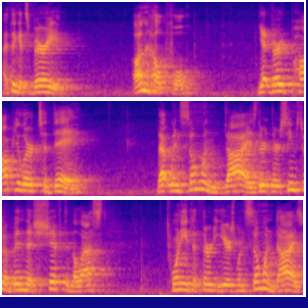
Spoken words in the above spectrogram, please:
I think it's very unhelpful, yet very popular today, that when someone dies, there, there seems to have been this shift in the last 20 to 30 years. When someone dies,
